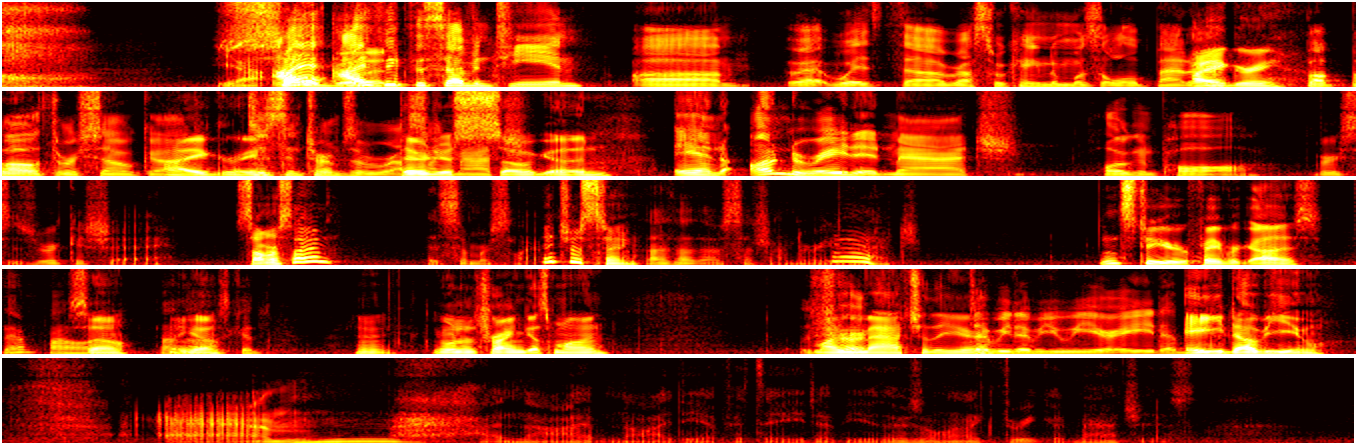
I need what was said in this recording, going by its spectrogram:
Yeah, so I, I think the 17 um with uh, Wrestle Kingdom was a little better. I agree. But both were so good. I agree. Just in terms of wrestling They're just match. so good. and underrated match Logan Paul versus Ricochet SummerSlam? at SummerSlam. Interesting. I thought that was such an underrated Yeah. match. It's two of your favorite guys. Yeah, I So. There you that go. good. You want to try and guess mine? My Sure. match of the year? WWE or AEW? AEW. Um, I no, I have no idea if it's AEW. There's only like three good matches.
